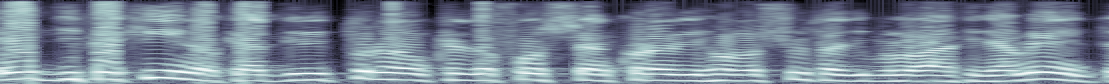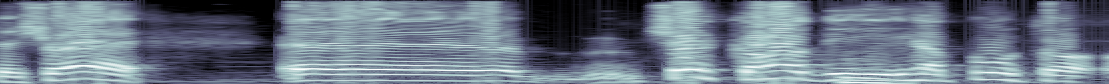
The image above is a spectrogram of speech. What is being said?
e di Pechino, che addirittura non credo fosse ancora riconosciuta diplomaticamente, cioè eh, cercò di mm. appunto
